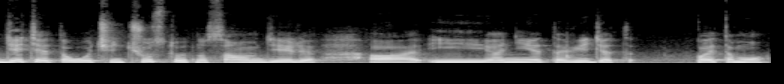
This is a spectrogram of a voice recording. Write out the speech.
дети это очень чувствуют на самом деле, а, и они это видят. Поэтому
